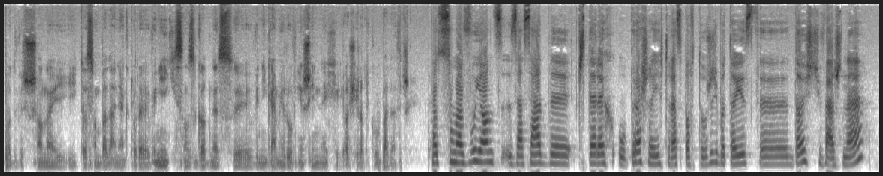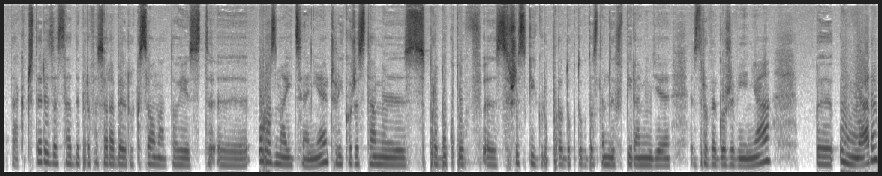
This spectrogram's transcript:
podwyższone i to są badania, które wyniki są zgodne z wynikami również innych ośrodków badawczych. Podsumowując zasady 4U, proszę jeszcze raz powtórzyć, bo to jest e, dość ważne. Tak, cztery zasady profesora Bergsona to jest y, urozmaicenie, czyli korzystamy z produktów, y, z wszystkich grup produktów dostępnych w piramidzie zdrowego żywienia. Y, umiar,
